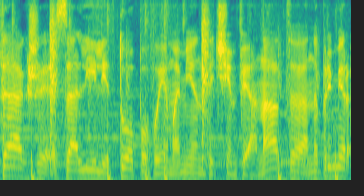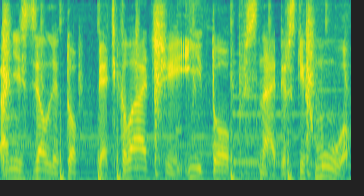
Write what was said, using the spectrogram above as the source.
Также залили топовые моменты чемпионата. Например, они сделали топ-5 клатчей и топ снайперских мувов.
